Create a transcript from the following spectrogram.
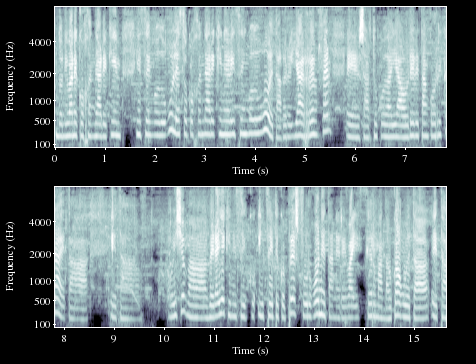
Donibaneko jendearekin itzengo dugu, lezoko jendearekin ere itzengo dugu, eta gero ja renfen e, sartuko daia horeretan korrika, eta eta Hoixe, ba, beraiekin hitzaiteko pres furgonetan ere bai kerman daukagu eta eta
